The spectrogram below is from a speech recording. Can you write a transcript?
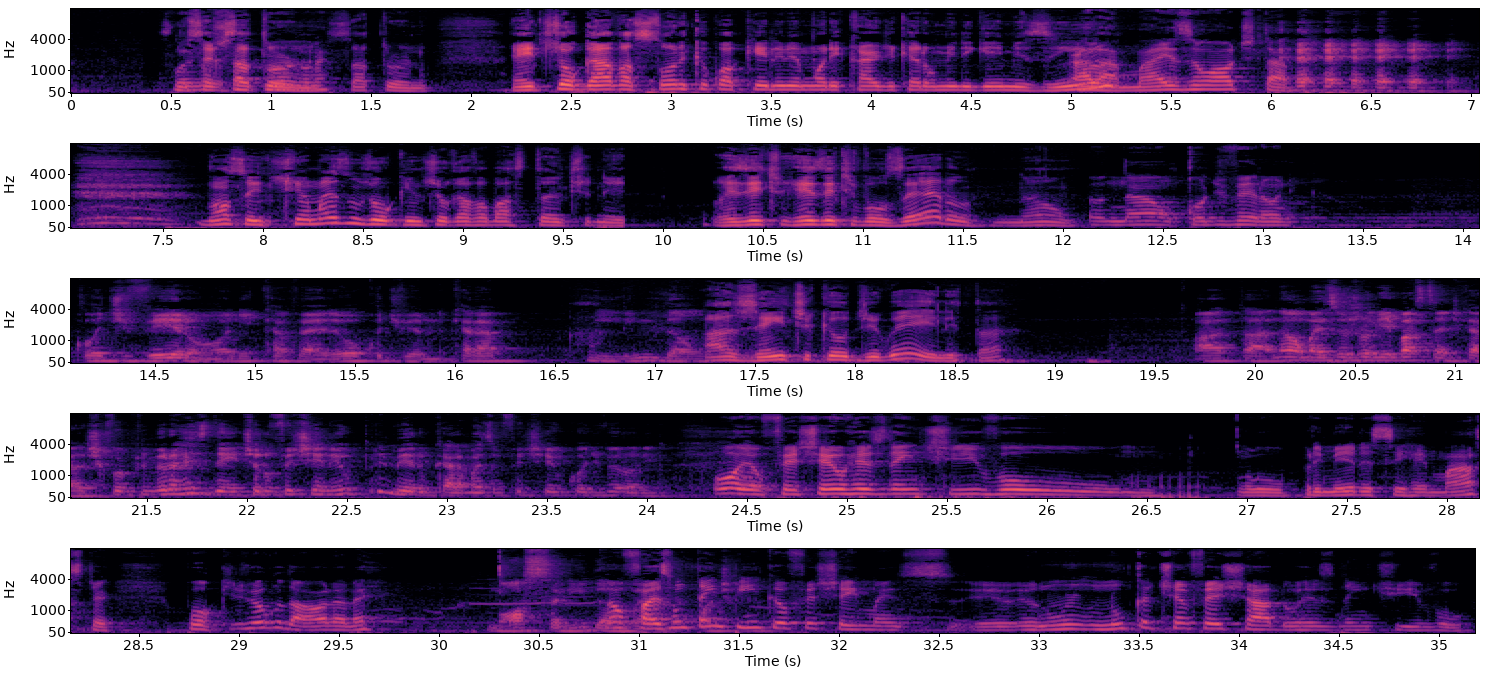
Foi no Sega Saturno, Saturno, né? Saturno. A gente jogava Sonic com aquele memory card que era um minigamezinho. Ah lá, mais um alt tab. Nossa, a gente tinha mais um jogo que a gente jogava bastante nele. Resident, Resident Evil Zero? Não. Não, Code Verônica. Code Verônica, velho. O Code Verônica era lindão. A gente que eu digo é ele, tá? Ah, tá. Não, mas eu joguei bastante, cara. Acho que foi o primeiro Resident. Eu não fechei nem o primeiro, cara, mas eu fechei o Code Verônica. Ô, eu fechei o Resident Evil, o primeiro, esse remaster. Pô, que jogo da hora, né? Nossa, lindão. Não, faz velho. um tempinho que eu fechei, mas eu, eu nu- nunca tinha fechado o Resident Evil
